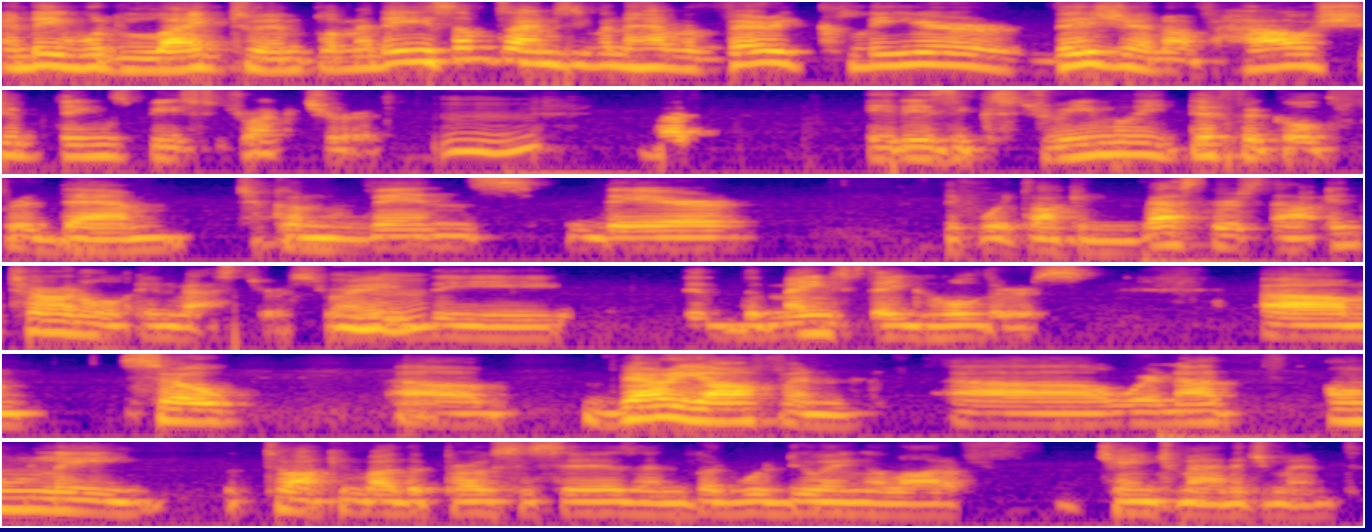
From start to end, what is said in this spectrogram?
and they would like to implement. They sometimes even have a very clear vision of how should things be structured. Mm-hmm. But it is extremely difficult for them to convince their, if we're talking investors now, internal investors, right? Mm-hmm. The, the, the main stakeholders. Um, so um, very often uh, we're not only talking about the processes and but we're doing a lot of change management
